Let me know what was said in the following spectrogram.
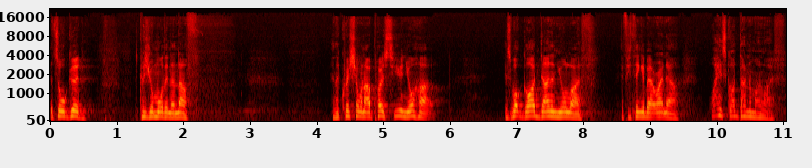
it's all good because you're more than enough. And the question when I pose to you in your heart is what God done in your life? If you think about right now, what has God done in my life?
